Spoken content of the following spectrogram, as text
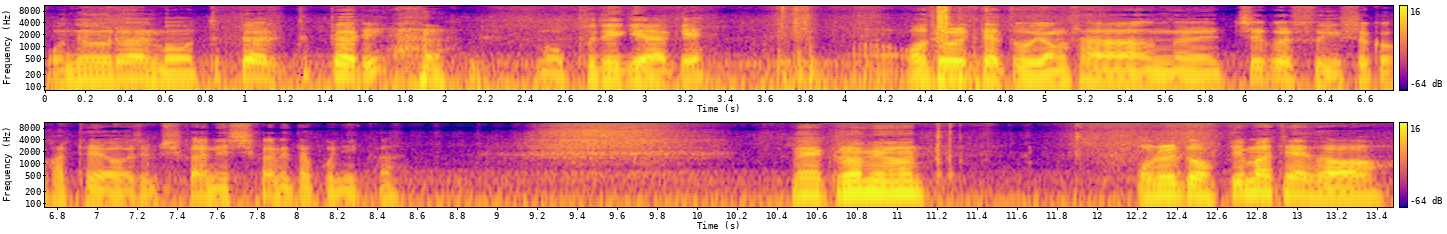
오늘은 뭐 특별 특별히 뭐 부득이하게 어, 어두울 때도 영상을 찍을 수 있을 것 같아요. 지금 시간이 시간이다 보니까 네 그러면 오늘도 삐마트에서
